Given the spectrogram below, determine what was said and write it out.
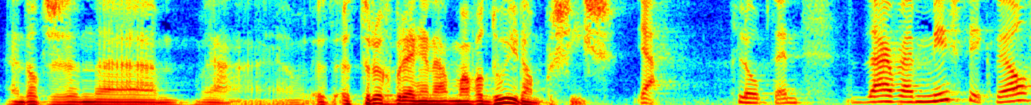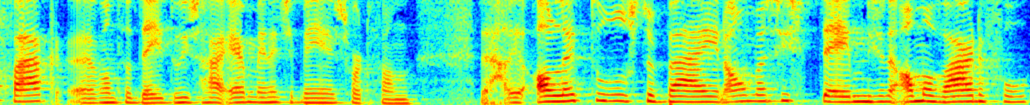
En dat is een, ja, het, het, terugbrengen naar, maar wat doe je dan precies? Ja, klopt. En daarbij miste ik wel vaak, uh, want dat deed, doe je als HR-manager, ben je een soort van, daar haal je allerlei tools erbij en allemaal systemen, die zijn allemaal waardevol.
